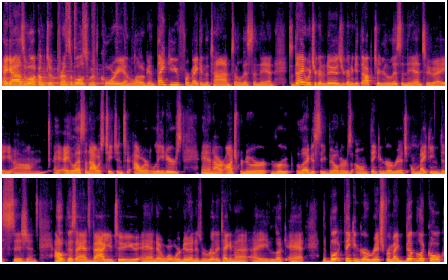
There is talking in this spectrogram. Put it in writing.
Hey guys, welcome to Principles with Corey and Logan. Thank you for making the time to listen in. Today, what you're going to do is you're going to get the opportunity to listen in to a, um, a, a lesson I was teaching to our leaders and our entrepreneur group, Legacy Builders, on Think and Grow Rich on making decisions. I hope this adds value to you. And uh, what we're doing is we're really taking a, a look at the book Think and Grow Rich from a biblical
